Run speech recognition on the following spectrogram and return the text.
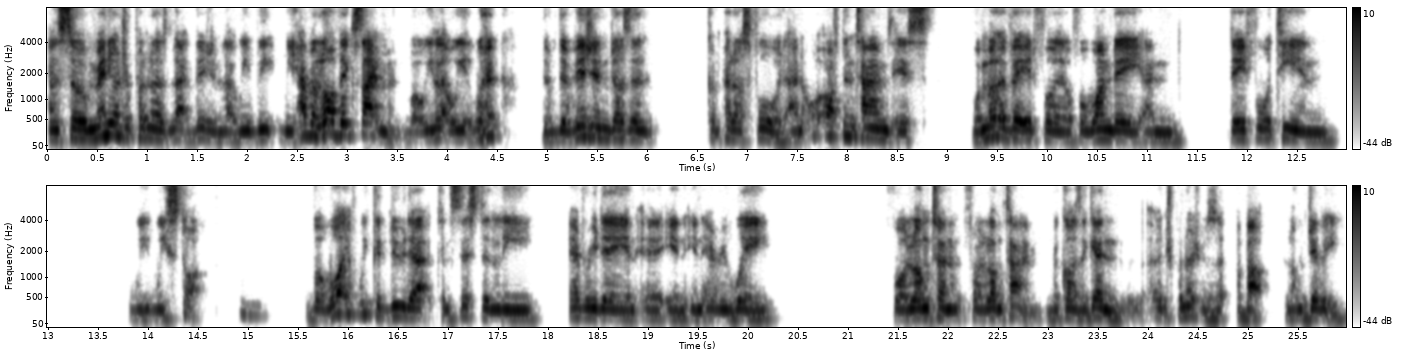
And so many entrepreneurs lack vision. Like we we we have a lot of excitement, but we let we the, the vision doesn't compel us forward. And oftentimes it's we're motivated for for one day and day 14 we we stop. Mm-hmm. But what if we could do that consistently every day in in in every way for a long term for a long time? Because again, entrepreneurship is about longevity.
